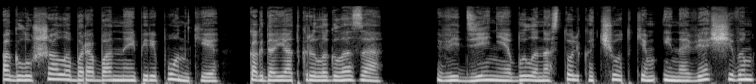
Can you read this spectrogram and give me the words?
оглушало барабанные перепонки, когда я открыла глаза – Видение было настолько четким и навязчивым,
